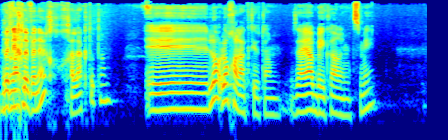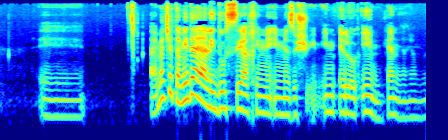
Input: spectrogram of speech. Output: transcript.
בינך לבינך? חלקת אותם? אה, לא, לא חלקתי אותם, זה היה בעיקר עם עצמי. אה, האמת שתמיד היה לי דו-שיח עם, עם איזשהו, עם אלוהים, כן, היום,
